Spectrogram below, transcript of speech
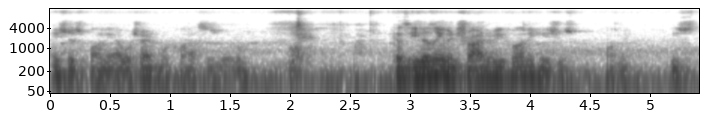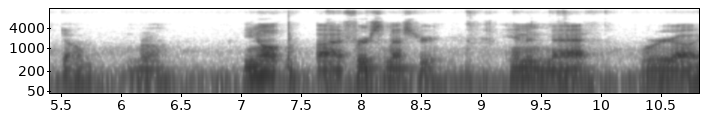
He's just funny. I wish I had more classes with him. Because he doesn't even try to be funny. He's just funny. He's dumb. Bro. You know, uh, first semester, him and Matt were uh,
